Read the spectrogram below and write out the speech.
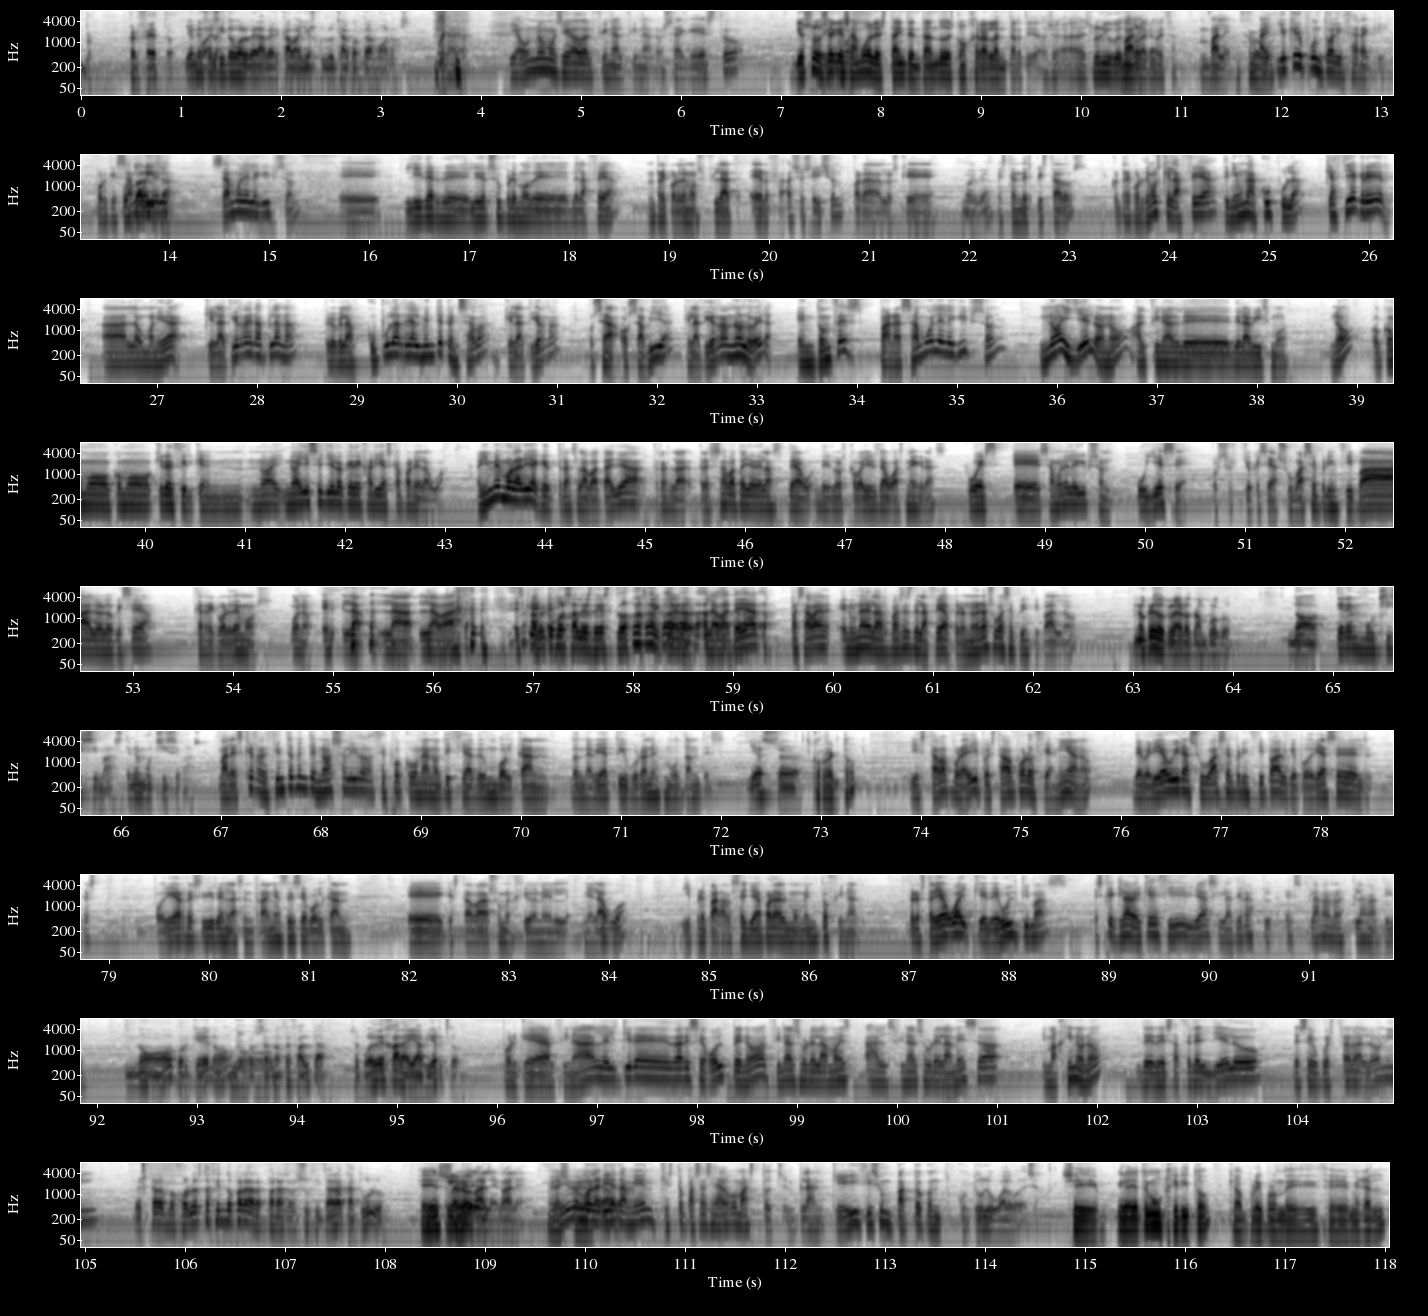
perfecto. Yo necesito volver a ver caballos luchar contra monos. Claro. Y aún no hemos llegado al final final. O sea que esto. Yo solo sé que Samuel está intentando descongelar la Antártida. O sea, es lo único que tengo Vale. en la cabeza. Vale. Gusta. Yo quiero puntualizar aquí. Porque Samuel. Samuel L. Gibson, eh, líder, de, líder supremo de, de la FEA, recordemos Flat Earth Association, para los que Muy bien. estén despistados. Recordemos que la FEA tenía una cúpula que hacía creer a la humanidad que la Tierra era plana, pero que la cúpula realmente pensaba que la Tierra, o sea, o sabía que la Tierra no lo era. Entonces, para Samuel L. Gibson, no hay hielo, ¿no? Al final de- del abismo, ¿no? O como, como quiero decir, que no hay, no hay ese hielo que dejaría escapar el agua. A mí me molaría que tras la batalla, tras, la, tras esa batalla de los caballos de aguas negras, pues eh, Samuel L. Gibson huyese, pues yo que sé, a su base principal o lo que sea, que recordemos. Bueno, eh, la, la- es que, a ver cómo sales de esto. es que, claro, la batalla pasaba en una de las bases de la FEA, pero no era su base principal, ¿no? No quedó claro tampoco. No, tienen muchísimas, tienen muchísimas. Vale, es que recientemente no ha salido hace poco una noticia de un volcán donde había tiburones mutantes. Yes, sir. Correcto. Y estaba por ahí, pues estaba por Oceanía, ¿no? Debería huir a su base principal, que podría ser el. podría residir en las entrañas de ese volcán eh, que estaba sumergido en el, en el agua. Y prepararse ya para el momento final. Pero estaría guay que de últimas. Es que claro, hay que decidir ya si la Tierra es, pl- es plana o no es plana, tío. No, ¿por qué no? No. O sea, no hace falta. Se puede dejar ahí abierto. Porque al final él quiere dar ese golpe, ¿no? Al final sobre la, al final sobre la mesa. Imagino, ¿no? De deshacer el hielo, de secuestrar a Loni. Pero es que a lo mejor lo está haciendo para, para resucitar a Cthulhu. Eso Claro, es. Vale, vale. A mí me es, molaría claro. también que esto pasase algo más tocho, en plan, que él hiciese un pacto con Cthulhu o algo de eso. Sí, mira, yo tengo un girito que va por ahí por donde dice Miguel.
